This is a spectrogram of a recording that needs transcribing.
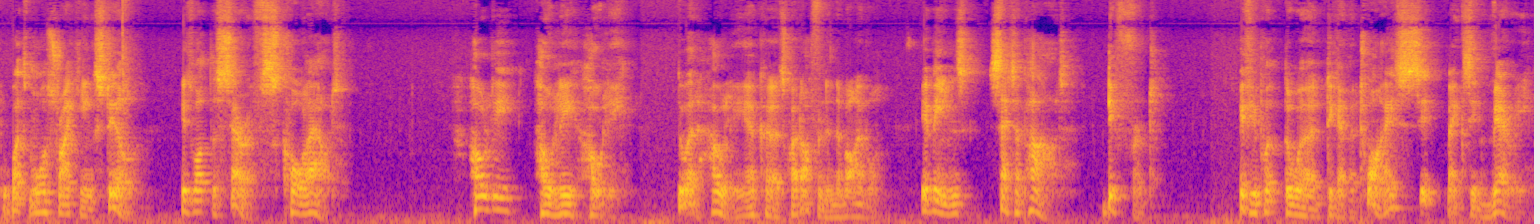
But what's more striking still is what the seraphs call out Holy, holy, holy. The word holy occurs quite often in the Bible. It means set apart, different. If you put the word together twice, it makes it very.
